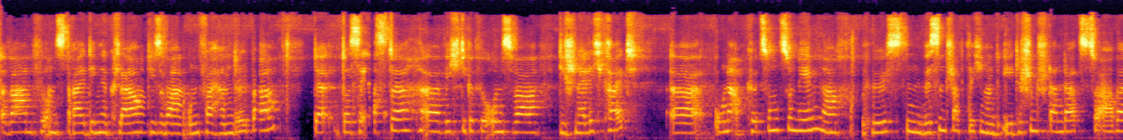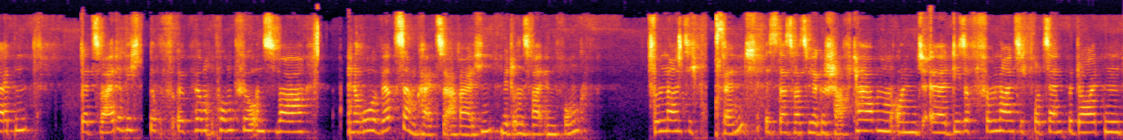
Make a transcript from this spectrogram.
waren für uns drei Dinge klar und diese waren unverhandelbar. Das erste äh, Wichtige für uns war die Schnelligkeit, äh, ohne Abkürzung zu nehmen, nach höchsten wissenschaftlichen und ethischen Standards zu arbeiten. Der zweite wichtige äh, Punkt für uns war, eine hohe Wirksamkeit zu erreichen mit unserer Impfung. 95 Prozent ist das, was wir geschafft haben. Und äh, diese 95 Prozent bedeuten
